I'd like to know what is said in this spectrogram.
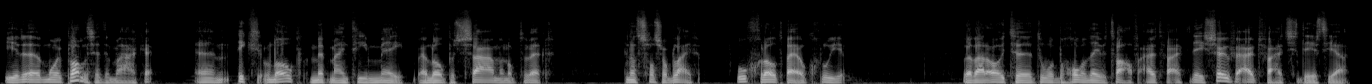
hier uh, mooie plannen zit te maken. Ehm, ik loop met mijn team mee. Wij lopen samen op de weg. En dat zal zo blijven. Hoe groot wij ook groeien. We waren ooit, eh, toen we begonnen, deden we 12 uitvaarten. Nee, 7 uitvaartjes het eerste jaar.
